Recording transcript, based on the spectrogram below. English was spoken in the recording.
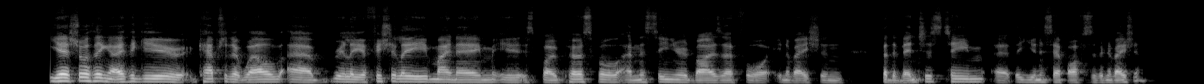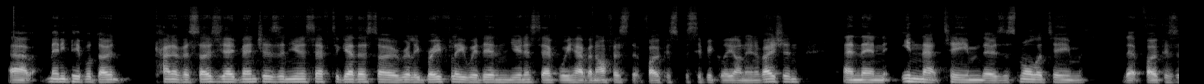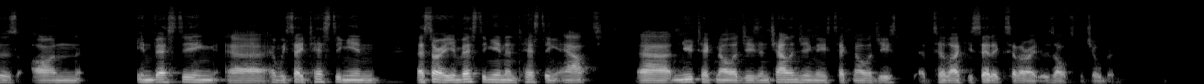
Yeah, sure thing. I think you captured it well. Uh, really, officially, my name is Bo Percival. I'm the Senior Advisor for Innovation for the Ventures team at the UNICEF Office of Innovation. Uh, many people don't kind of associate ventures and UNICEF together. So, really briefly, within UNICEF, we have an office that focuses specifically on innovation. And then in that team, there's a smaller team that focuses on investing, uh, and we say testing in, uh, sorry, investing in and testing out uh, new technologies and challenging these technologies to, like you said, accelerate results for children.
